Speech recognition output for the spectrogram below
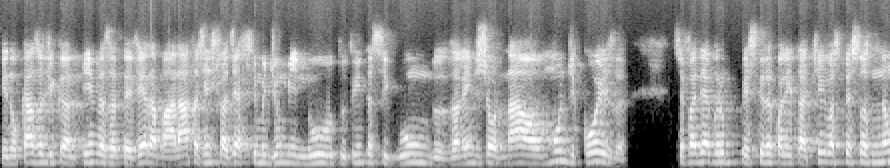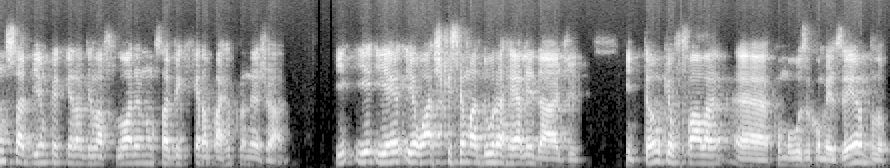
e no caso de Campinas, a TV era barata, a gente fazia filme de um minuto, 30 segundos, além de jornal, um monte de coisa. Você fazia grupo pesquisa qualitativa, as pessoas não sabiam o que era Vila Flora, não sabiam o que era bairro planejado. E, e, e eu acho que isso é uma dura realidade. Então, o que eu falo, é, como uso como exemplo,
